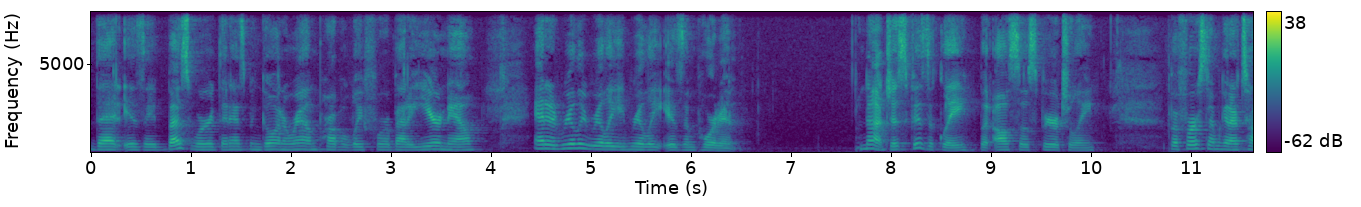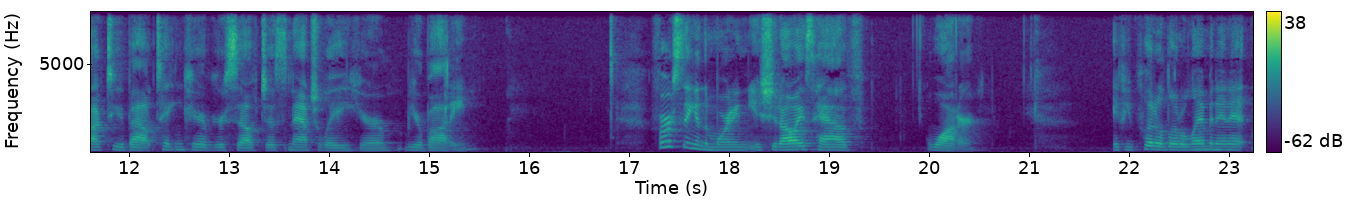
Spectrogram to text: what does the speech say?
That is a buzzword that has been going around probably for about a year now, and it really, really, really is important. Not just physically, but also spiritually. But first, I'm going to talk to you about taking care of yourself just naturally, your, your body. First thing in the morning, you should always have water. If you put a little lemon in it,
